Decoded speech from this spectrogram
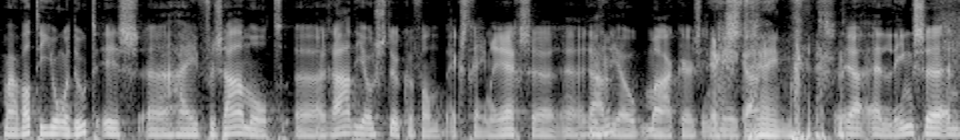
Maar wat die jongen doet, is hij verzamelt radiostukken van extreemrechtse eh radiomakers in Amerika. Extreem Ja, en linkse. En,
